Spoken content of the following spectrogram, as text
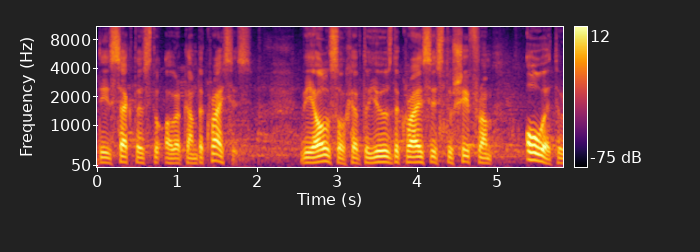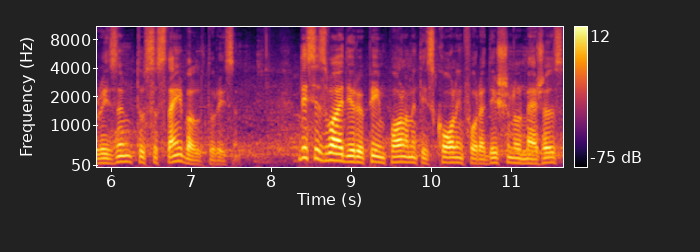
these sectors to overcome the crisis. We also have to use the crisis to shift from over-tourism to sustainable tourism. This is why the European Parliament is calling for additional measures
